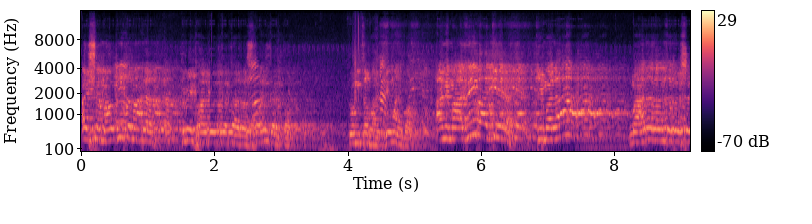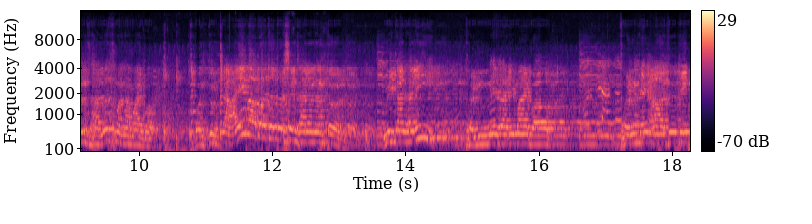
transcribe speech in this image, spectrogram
अशा माऊलीचं महाराज तुम्ही भागवत कथा रसपान करता तुमचं भाग्य मायबाप. आणि माझंही भाग्य की मला महाराजांचं दर्शन झालंच म्हणा मायबाप. पण तुमच्या आई बाबाचं दर्शन झाल्यानंतर मी काय झाली? धन्य झाली मायबाप धन्य आज दिन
